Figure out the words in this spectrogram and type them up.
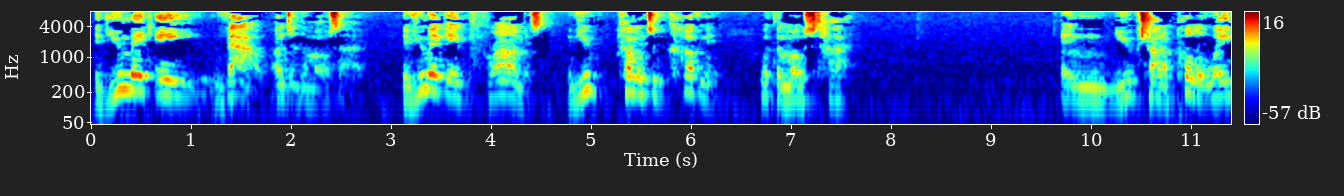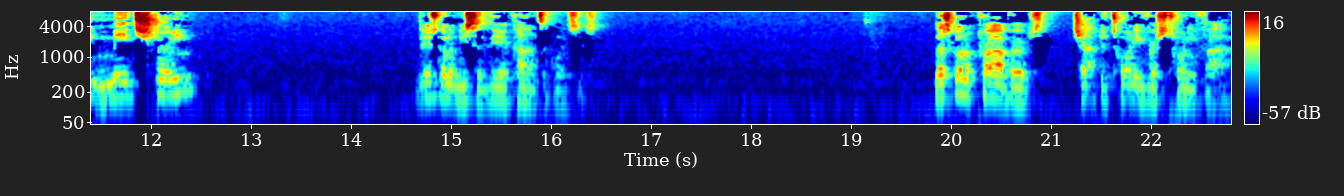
If you make a vow unto the Most High, if you make a promise, if you come into covenant with the Most High, and you try to pull away midstream, there's going to be severe consequences. Let's go to Proverbs chapter 20, verse 25.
